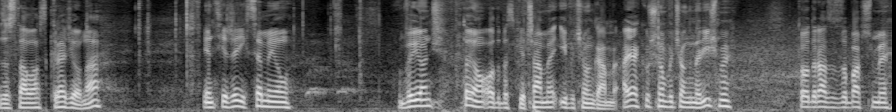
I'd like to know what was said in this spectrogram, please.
została skradziona. Więc jeżeli chcemy ją wyjąć, to ją odbezpieczamy i wyciągamy. A jak już ją wyciągnęliśmy, to od razu zobaczmy,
